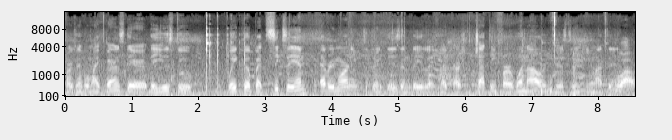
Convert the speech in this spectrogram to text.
for example my parents they they used to wake up at 6 a.m every morning to drink this and they like, like are chatting for one hour just drinking mate. Wow.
